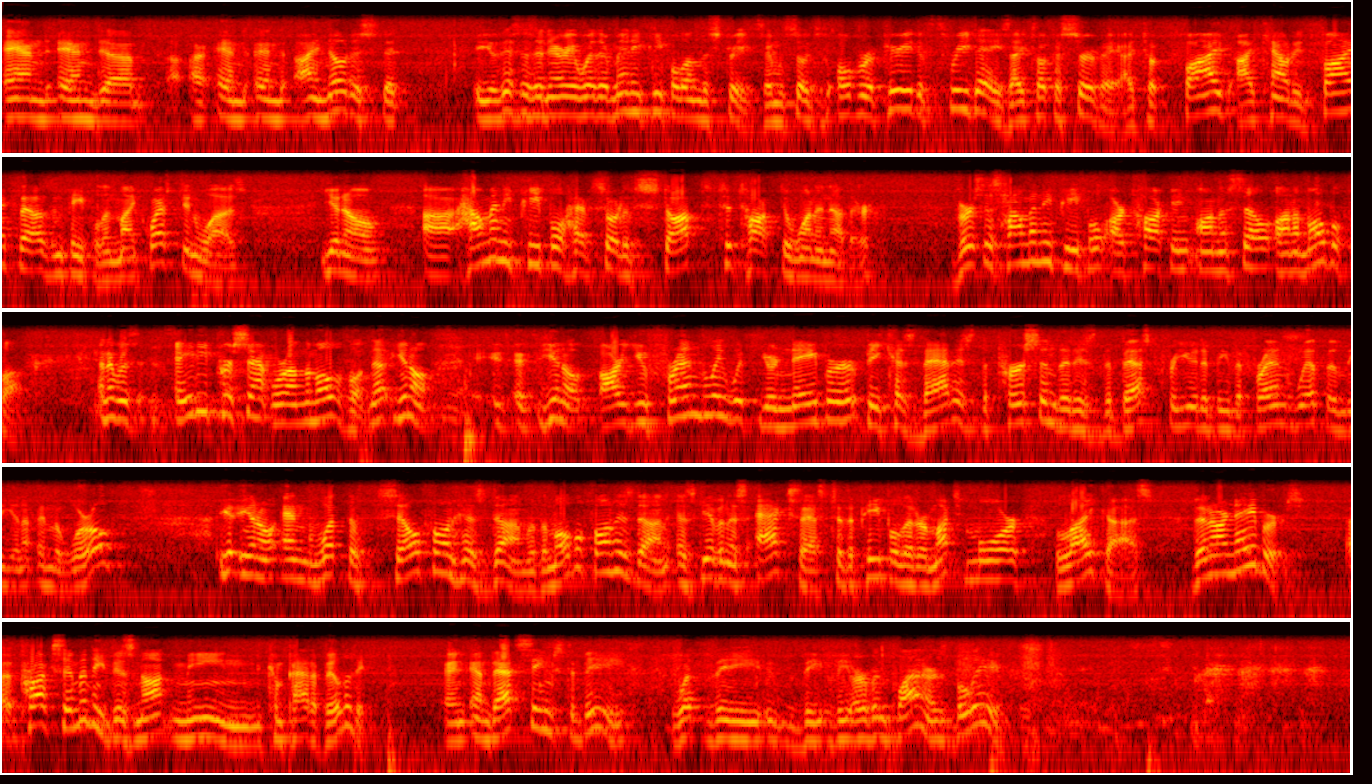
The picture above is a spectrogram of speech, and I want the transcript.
And, and, uh, uh, and, and I noticed that you know, this is an area where there are many people on the streets. And so over a period of three days, I took a survey. I took five, I counted 5,000 people. And my question was, you know, uh, how many people have sort of stopped to talk to one another versus how many people are talking on a cell, on a mobile phone? And it was 80% were on the mobile phone. Now, you know, you know, are you friendly with your neighbor because that is the person that is the best for you to be the friend with in the, in the world? You, you know, and what the cell phone has done, what the mobile phone has done, has given us access to the people that are much more like us than our neighbors. Uh, proximity does not mean compatibility, and and that seems to be what the the, the urban planners believe.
